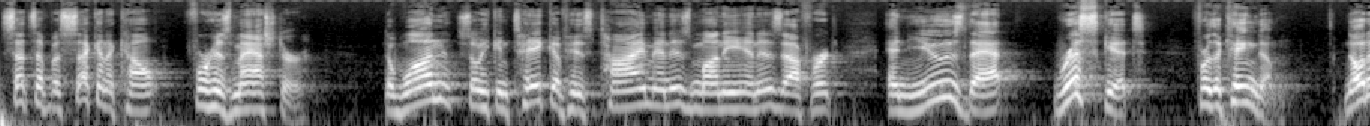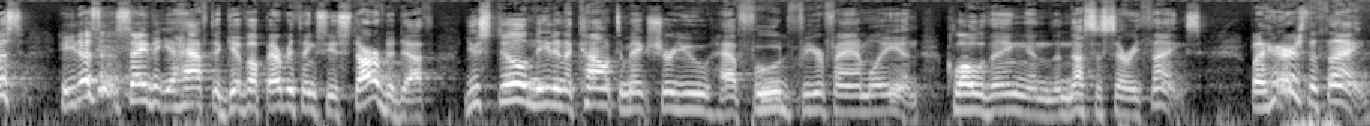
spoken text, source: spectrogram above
sets up a second account for his master. The one so he can take of his time and his money and his effort and use that, risk it for the kingdom. Notice, he doesn't say that you have to give up everything so you starve to death. You still need an account to make sure you have food for your family and clothing and the necessary things. But here's the thing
